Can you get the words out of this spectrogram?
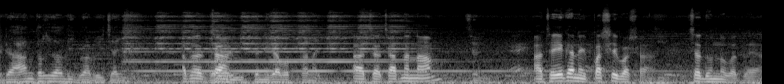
এটা আন্তর্জাতিকভাবেই চাই। আপনারা চান। নিরাপত্তা নাই। আচ্ছা আচ্ছা আপনার নাম? আচ্ছা এখানে পাশেই বাসা। আচ্ছা ধন্যবাদ ভাইয়া।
